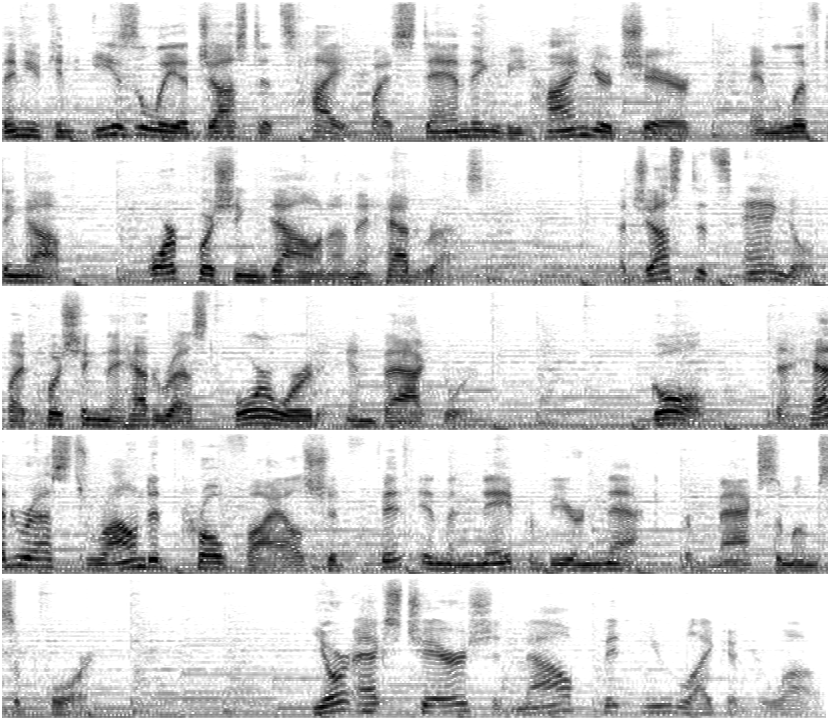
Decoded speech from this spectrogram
then you can easily adjust its height by standing behind your chair and lifting up, or pushing down on the headrest. Adjust its angle by pushing the headrest forward and backward. Goal. The headrest's rounded profile should fit in the nape of your neck for maximum support. Your X chair should now fit you like a glove.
